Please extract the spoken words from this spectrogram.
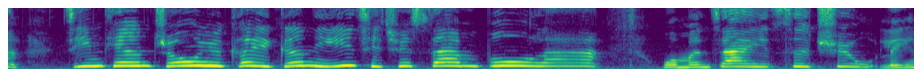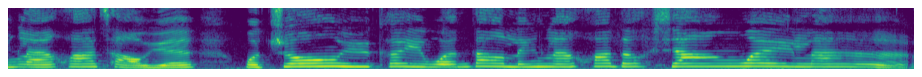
啊！今天终于可以跟你一起去散步啦。我们再一次去铃兰花草原，我终于可以闻到铃兰花的香味啦。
